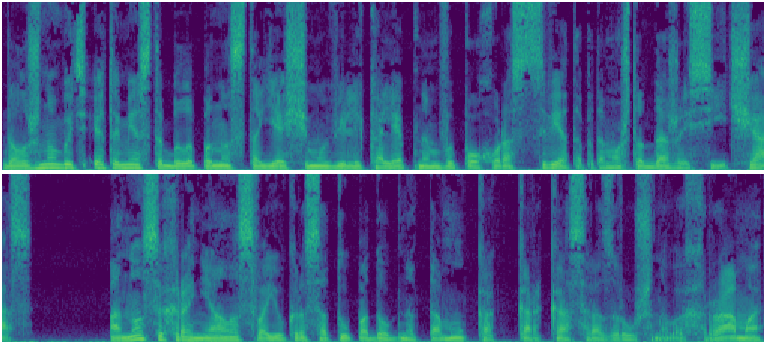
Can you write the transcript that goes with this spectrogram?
Должно быть, это место было по-настоящему великолепным в эпоху расцвета, потому что даже сейчас оно сохраняло свою красоту подобно тому, как каркас разрушенного храма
